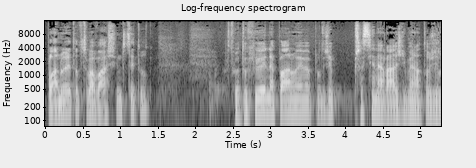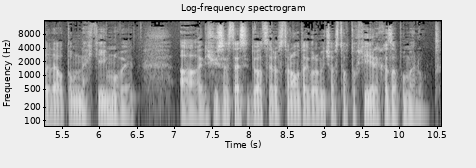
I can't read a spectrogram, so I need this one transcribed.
Plánuje to třeba váš institut? V tuto chvíli neplánujeme, protože přesně narážíme na to, že lidé o tom nechtějí mluvit. A když už se z té situace dostanou, tak velmi často to chtějí rychle zapomenout.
